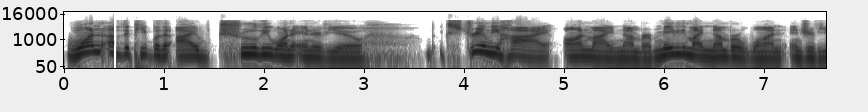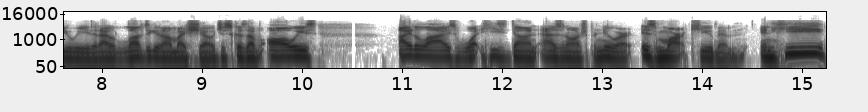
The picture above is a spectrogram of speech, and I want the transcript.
one of the people that I truly want to interview extremely high on my number, maybe my number one interviewee that I would love to get on my show just because I've always idolized what he's done as an entrepreneur is Mark Cuban. And he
